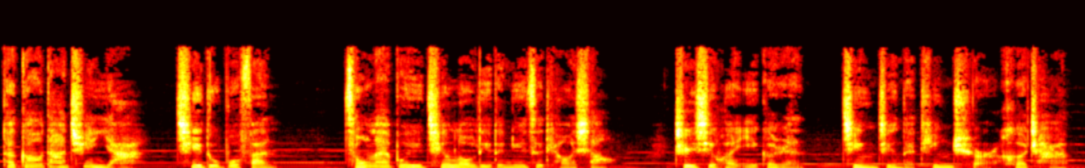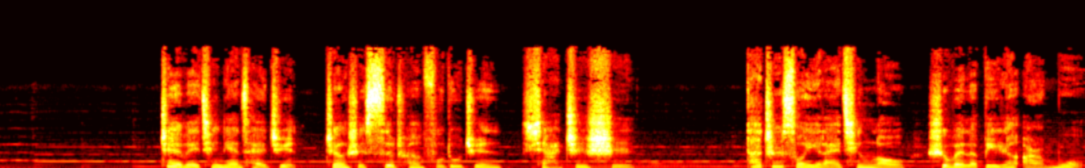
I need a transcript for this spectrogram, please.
他高大俊雅，气度不凡，从来不与青楼里的女子调笑，只喜欢一个人静静的听曲儿喝茶。这位青年才俊正是四川副督军夏之时。他之所以来青楼，是为了避人耳目，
